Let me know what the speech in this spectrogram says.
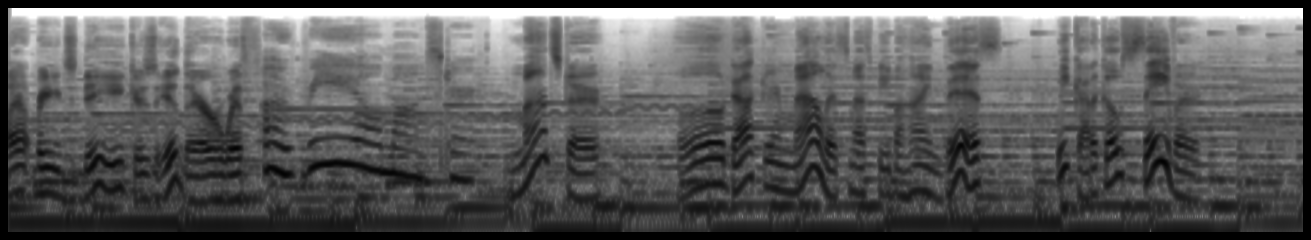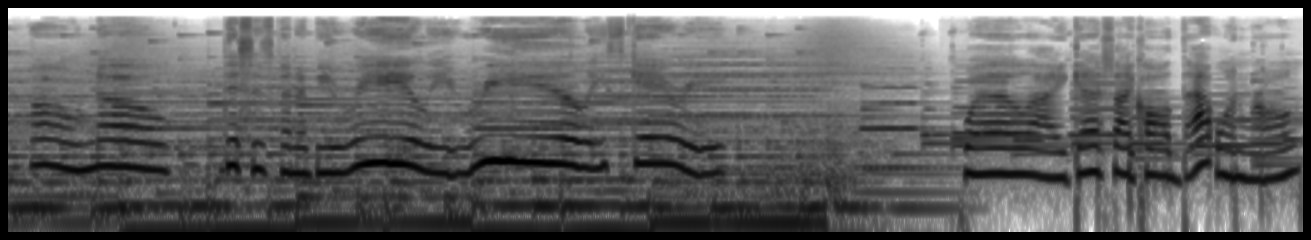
That means Neq is in there with. A real monster. Monster? Oh, Dr. Malus must be behind this. We gotta go save her. Oh no. This is gonna be really, really scary. Well, I guess I called that one wrong.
